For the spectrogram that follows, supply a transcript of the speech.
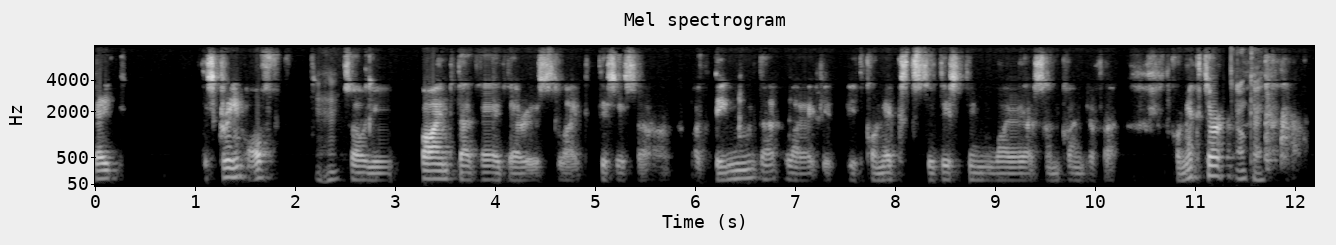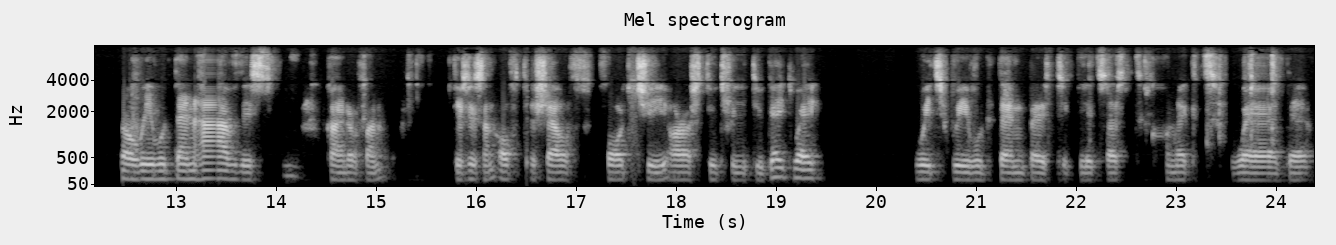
take the screen off. Mm-hmm. So you find that hey, there is like this is a, a thing that like it, it connects to this thing via some kind of a connector. Okay. So we would then have this kind of an this is an off-the-shelf 4G RS232 gateway, which we would then basically just connect where the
